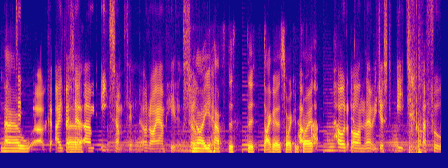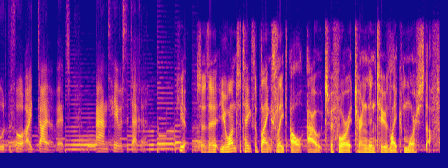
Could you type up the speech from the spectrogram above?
now work. I better um eat something. Oh no, I am healing. So can I have the the dagger so I can try it? hold on. Let me just eat a food before I die of it. And here is the dagger. Yep. So the you want to take the blank slate out, out before it turns into like more stuff,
